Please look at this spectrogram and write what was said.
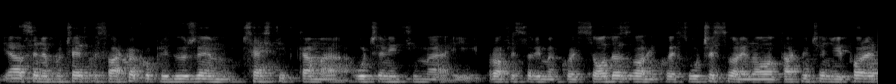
ja se na početku svakako pridružujem čestitkama učenicima i profesorima koji su odazvali, koji su učestvovali na ovom takmičenju i pored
